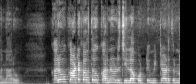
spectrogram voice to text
అన్నారు. కరువు కాటకాలతో కర్నూలు జిల్లా కొట్టి మిట్టాడుతున్న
